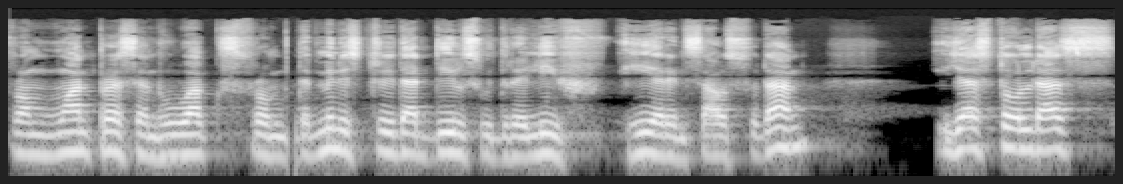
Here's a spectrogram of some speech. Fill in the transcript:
from one person who works from the ministry that deals with relief here in South Sudan, He just told us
